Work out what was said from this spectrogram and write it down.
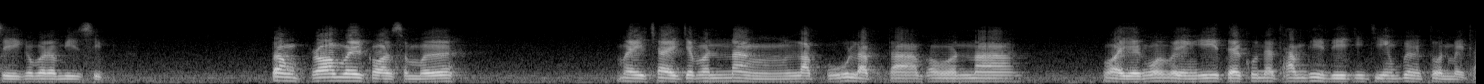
สี่กับบารมีสิบต้องพร้อมไว้ก่อนเสมอ ไม่ใช่จะมานั่งหลับหูหลับตาภาวนา ว่าอย่างงน้นว่าอย่างนี้ แต่คุณธรรมที่ดีจริง ๆ เบื้องต้นไม่ท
